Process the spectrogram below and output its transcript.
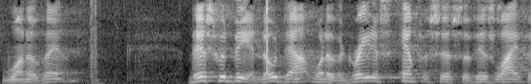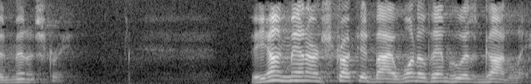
one of them. This would be, and no doubt, one of the greatest emphasis of his life and ministry. The young men are instructed by one of them who is godly,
